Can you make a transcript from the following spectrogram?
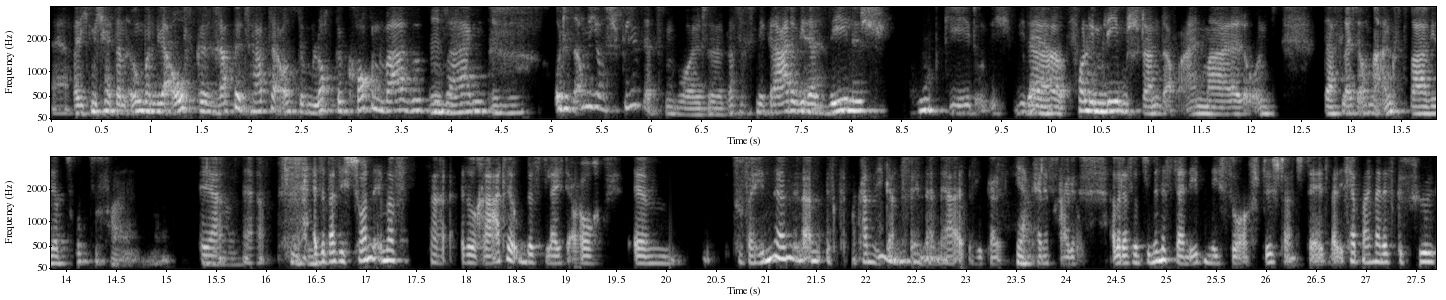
Ja. Weil ich mich halt dann irgendwann wieder aufgerappelt hatte, aus dem Loch gekrochen war sozusagen mhm. mhm. und es auch nicht aufs Spiel setzen wollte, dass es mir gerade wieder seelisch gut geht und ich wieder ja. voll im Leben stand auf einmal und da vielleicht auch eine Angst war, wieder zurückzufallen. Ne? Ja, ja. Also was ich schon immer also rate, um das vielleicht auch ähm, zu verhindern. man kann sich ganz mhm. verhindern, ja, also keine, ja. keine Frage. Aber dass man zumindest sein Leben nicht so auf Stillstand stellt, weil ich habe manchmal das Gefühl,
